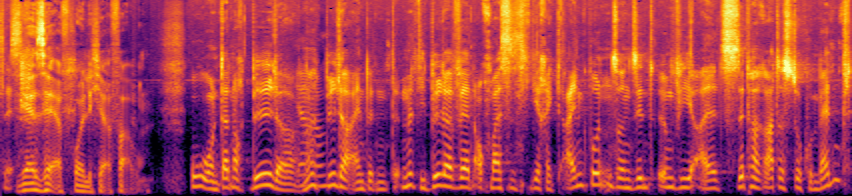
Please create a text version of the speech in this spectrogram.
Sehr, sehr, sehr, erfreuliche Erfahrung. Oh, und dann noch Bilder, ja. ne? Bilder einbinden. Ne? Die Bilder werden auch meistens nicht direkt eingebunden, sondern sind irgendwie als separates Dokument,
